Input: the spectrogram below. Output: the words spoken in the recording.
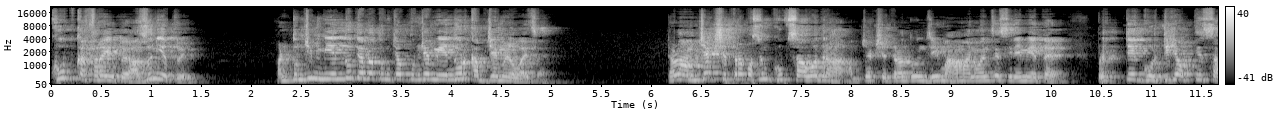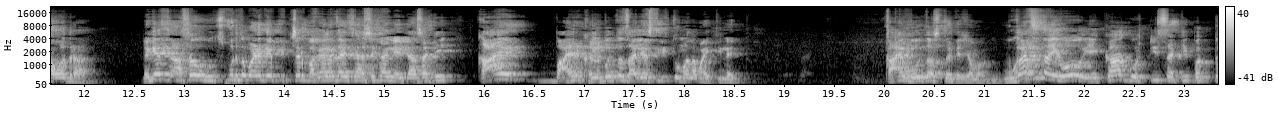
खूप कचरा येतोय अजून येतोय. पण तुमची मेंदू त्यांना तुमच्या तुमच्या मेंदूवर कब्जा मिळवायचा आहे. त्यामुळे आमच्या क्षेत्रापासून खूप सावध राहा. आमच्या क्षेत्रातून जे महामानवांचे सिनेमे येत आहेत प्रत्येक गोष्टीच्या बाबतीत सावध राहा. लगेच असं उत्स्फूर्तपणे ते पिक्चर बघायला जायचे असे काय नाही त्यासाठी काय बाहेर खलबत झाली असती ती तुम्हाला माहिती नाहीत. काय होत असतं त्याच्यामागून उगाच नाही हो एका गोष्टीसाठी फक्त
